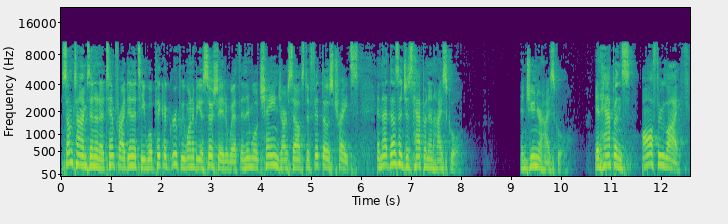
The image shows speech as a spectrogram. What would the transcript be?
Sometimes, in an attempt for identity, we'll pick a group we want to be associated with, and then we'll change ourselves to fit those traits. And that doesn't just happen in high school, in junior high school, it happens all through life.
